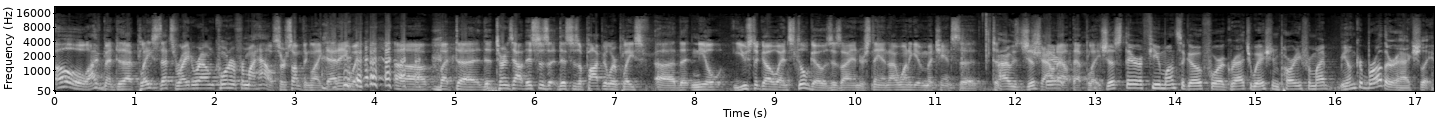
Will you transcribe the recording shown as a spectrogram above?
Oh, I've been to that place. That's right around corner from my house, or something like that. Anyway, uh, but uh, it turns out this is a, this is a popular place uh, that Neil used to go and still goes, as I understand. I want to give him a chance to, to I was just shout there, out that place. Just there a few months ago for a graduation party for my younger brother, actually.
